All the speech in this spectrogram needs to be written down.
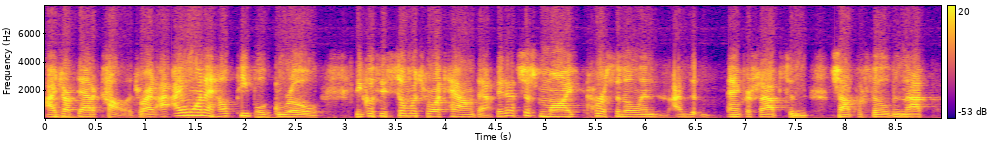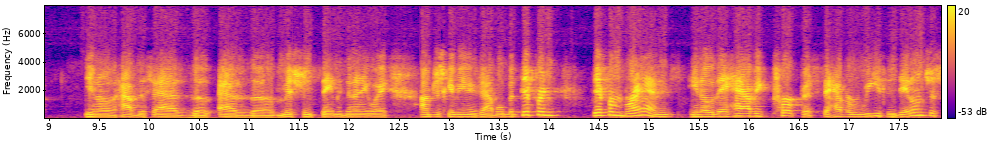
I dropped out of college, right? I, I want to help people grow because there's so much raw talent out there. That's just my personal and uh, anchor shops and shop fulfilled do not, you know, have this as the as the mission statement in any way. I'm just giving an example, but different different brands, you know, they have a purpose, they have a reason. They don't just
